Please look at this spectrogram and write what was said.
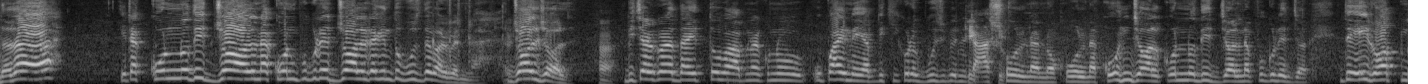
দাদা এটা কোন নদীর জল না কোন পুকুরের জল এটা কিন্তু বুঝতে পারবেন না। জল জল। হ্যাঁ। বিচার করার দায়িত্ব বা আপনার কোনো উপায় নেই আপনি কি করে বুঝবেন এটা আসল না নকল না কোন জল কোন নদীর জল না পুকুরের জল? কিন্তু এই রত্ন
